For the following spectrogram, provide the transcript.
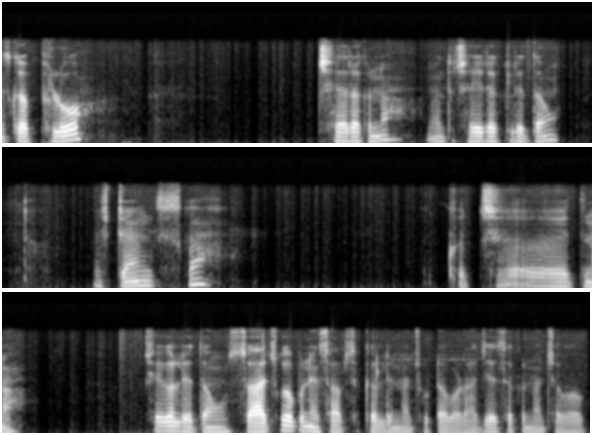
इसका फ्लो छः रखना। मैं तो छः ही रख लेता हूँ। स्ट्रेंथ इसका कुछ इतना। छः कर लेता हूँ। साज को अपने हिसाब से कर लेना, छोटा बड़ा, जैसा करना चाहो आप।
